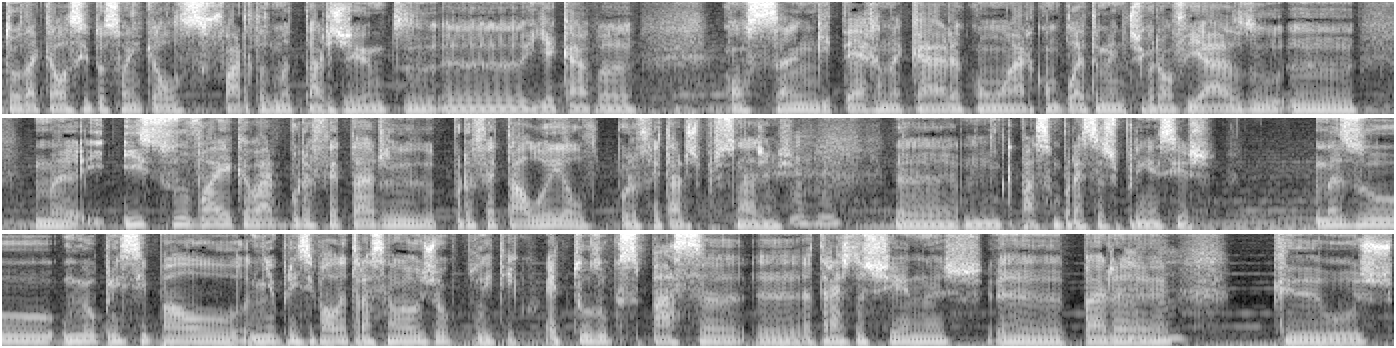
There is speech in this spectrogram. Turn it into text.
toda aquela situação em que ele se farta de matar gente eh, e acaba com sangue e terra na cara, com um ar completamente esgroviado, eh, mas isso vai acabar por afetar por afetá-lo a ele, por afetar os personagens eh, que passam por essas experiências. Mas o, o meu principal, a minha principal atração é o jogo político. É tudo o que se passa eh, atrás das cenas eh, para que os,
